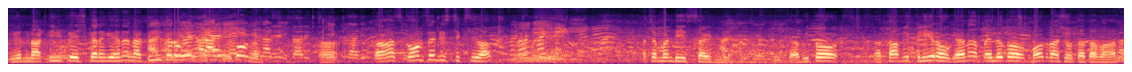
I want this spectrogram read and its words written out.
फिर नाटी भी पेश करेंगे है ना? नाटी भी करोगे? हाँ। कहाँ कौन से डिस्ट्रिक्ट से हो आप? अच्छा मंडी इस साइड में। ठीक है अभी तो काफ़ी क्लियर हो गया ना। पहले तो बहुत रश होता था वहाँ ना?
